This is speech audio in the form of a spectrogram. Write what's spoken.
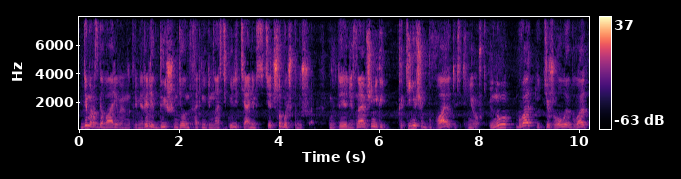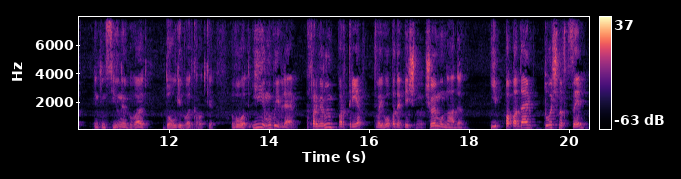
где мы разговариваем, например, или дышим, делаем дыхательную гимнастику, или тянемся. Тебе что больше по душе? Да я не знаю, вообще никак, какие вообще бывают эти тренировки. Ну, бывают тяжелые, бывают интенсивные, бывают долгие, бывают короткие. Вот. И мы выявляем, формируем портрет твоего подопечного, что ему надо. И попадаем точно в цель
